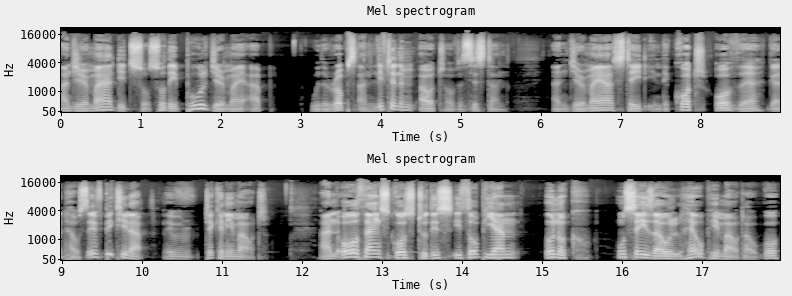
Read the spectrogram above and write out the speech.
And Jeremiah did so. So they pulled Jeremiah up with the ropes and lifted him out of the cistern. And Jeremiah stayed in the court of the guardhouse. They've picked him up. They've taken him out. And all thanks goes to this Ethiopian eunuch who says, I will help him out. I'll go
